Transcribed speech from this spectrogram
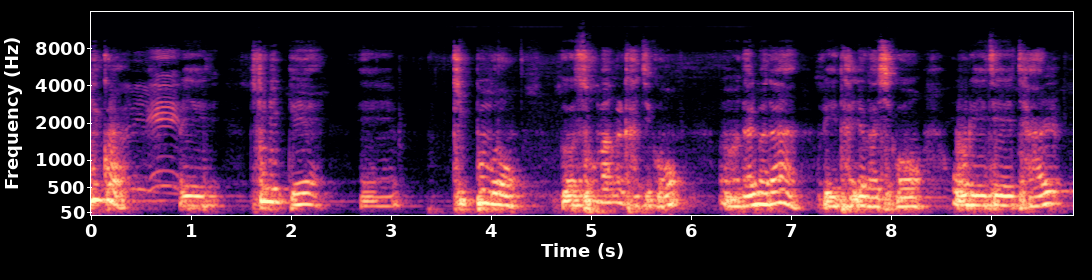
믿고 우리 주님께 에, 기쁨으로 그 소망을 가지고 어, 날마다 우리 달려가시고 올해 이제 잘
